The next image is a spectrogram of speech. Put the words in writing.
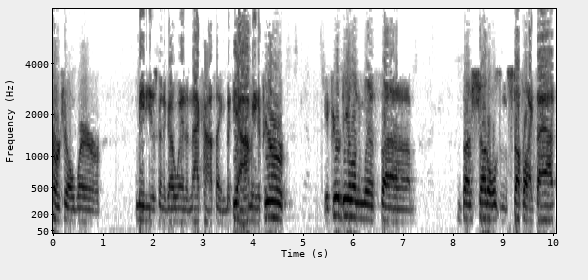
Churchill where media is going to go in and that kind of thing. But yeah, I mean, if you're if you're dealing with uh, bus shuttles and stuff like that,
